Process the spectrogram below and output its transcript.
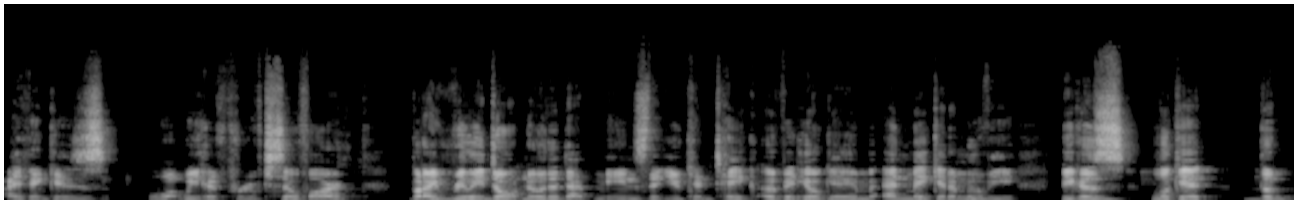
I think is what we have proved so far. But I really don't know that that means that you can take a video game and make it a movie because look at the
